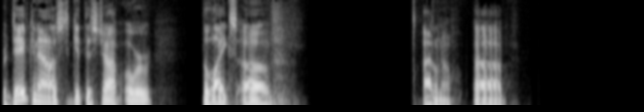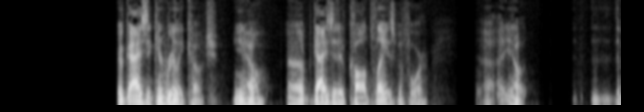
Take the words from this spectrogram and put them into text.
for Dave Canales to get this job over the likes of I don't know. Uh, they're guys that can really coach. You know, uh, guys that have called plays before. Uh, you know, the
